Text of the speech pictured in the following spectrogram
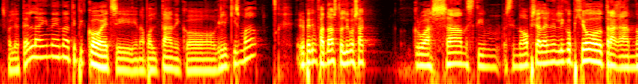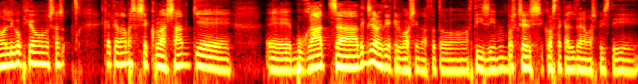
Η σφολιατέλα είναι ένα τυπικό έτσι ναπολιτάνικο γλύκισμα. Ρε παιδί μου, φαντάσου το λίγο σαν κρουασάν στην, στην όψη, αλλά είναι λίγο πιο τραγανό, λίγο πιο. σας- κάτι ανάμεσα σε κρουασάν και ε, μπουγάτσα. Δεν ξέρω τι ακριβώς είναι αυτό το, αυτή η ζύμη. Μήπως ξέρεις, Κώστα, καλύτερα να μας πεις τι.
